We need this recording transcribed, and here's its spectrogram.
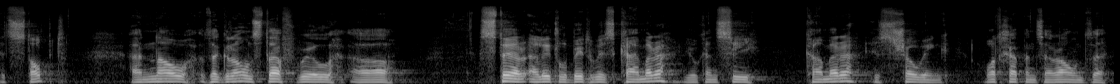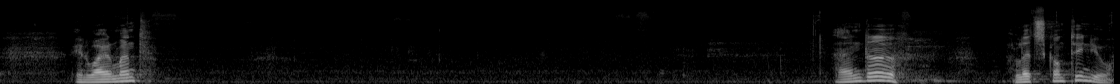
it's stopped. And now the ground staff will uh, stare a little bit with camera. You can see camera is showing what happens around the environment. And uh, let's continue.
